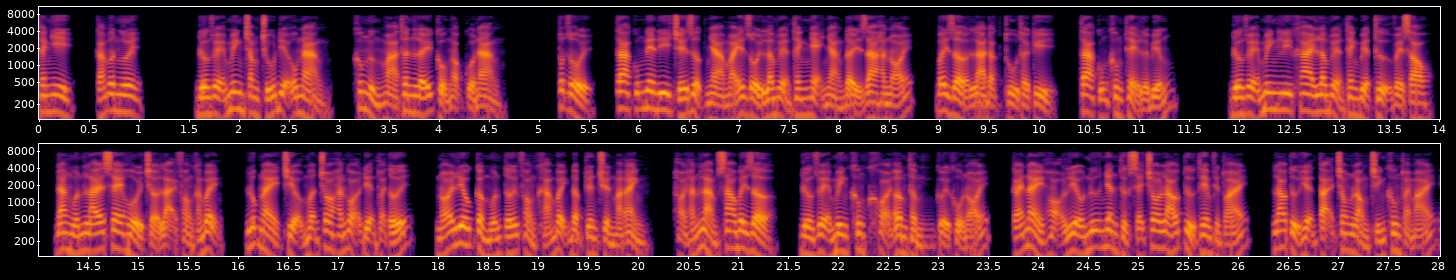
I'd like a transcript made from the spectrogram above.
Thanh nhi, cảm ơn ngươi. Đường duệ minh chăm chú địa ô nàng, không ngừng mà thân lấy cổ ngọc của nàng. Tốt rồi, ta cũng nên đi chế dược nhà máy rồi lâm huyện thanh nhẹ nhàng đẩy ra hắn nói, bây giờ là đặc thù thời kỳ, ta cũng không thể lười biếng. Đường duệ minh ly khai lâm huyện thanh biệt thự về sau, đang muốn lái xe hồi trở lại phòng khám bệnh, lúc này triệu mẫn cho hắn gọi điện thoại tới, nói liêu cầm muốn tới phòng khám bệnh đập tuyên truyền màn ảnh hỏi hắn làm sao bây giờ, đường duệ minh không khỏi âm thầm cười khổ nói, cái này họ liêu nữ nhân thực sẽ cho lão tử thêm phiền thoái lao tử hiện tại trong lòng chính không thoải mái,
